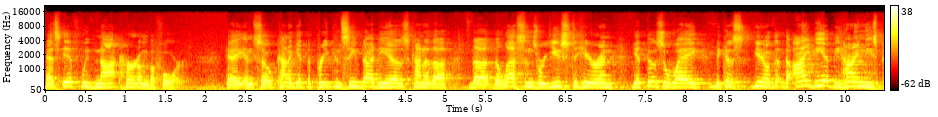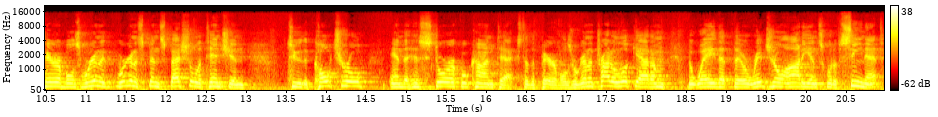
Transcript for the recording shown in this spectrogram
as if we've not heard them before. Okay, and so kind of get the preconceived ideas, kind of the, the, the, lessons we're used to hearing, get those away. Because, you know, the, the idea behind these parables, we're going to we're going to spend special attention to the cultural and the historical context of the parables. We're going to try to look at them the way that the original audience would have seen it,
